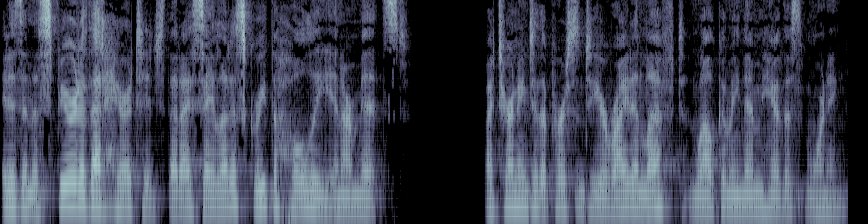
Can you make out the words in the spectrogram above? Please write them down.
it is in the spirit of that heritage that I say, let us greet the holy in our midst by turning to the person to your right and left and welcoming them here this morning.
